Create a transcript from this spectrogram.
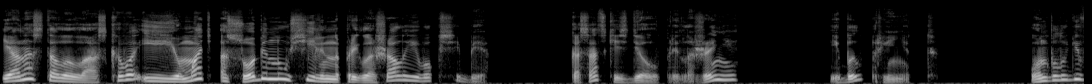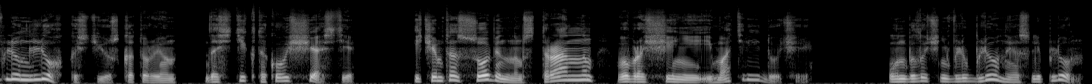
и она стала ласкова, и ее мать особенно усиленно приглашала его к себе. Касацкий сделал предложение и был принят. Он был удивлен легкостью, с которой он достиг такого счастья, и чем-то особенным, странным в обращении и матери, и дочери. Он был очень влюблен и ослеплен,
